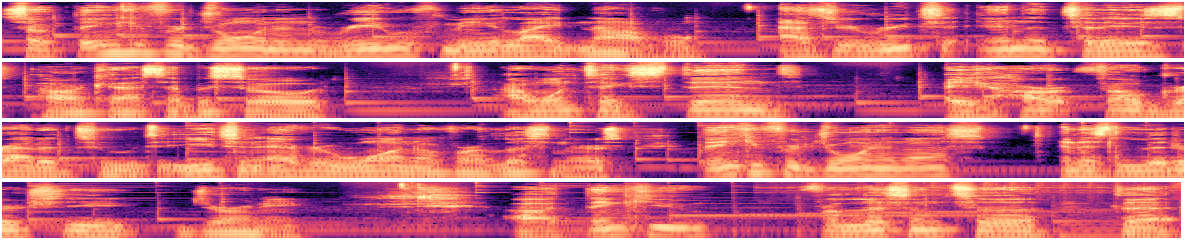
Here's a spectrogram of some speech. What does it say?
So thank you for joining Read with Me Light Novel. As we reach the end of today's podcast episode, I want to extend a heartfelt gratitude to each and every one of our listeners. Thank you for joining us in this literacy journey. Uh, thank you for listening to the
